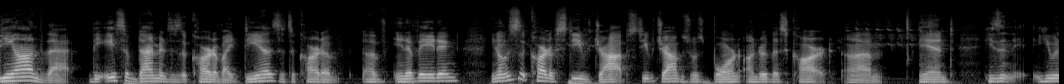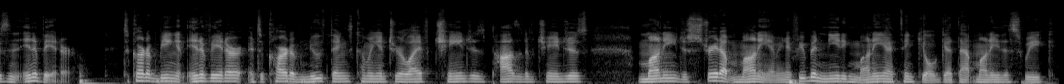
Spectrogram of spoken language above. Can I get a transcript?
beyond that, the Ace of Diamonds is a card of ideas. It's a card of of innovating. You know, this is a card of Steve Jobs. Steve Jobs was born under this card, um, and he's an he was an innovator. It's a card of being an innovator. It's a card of new things coming into your life, changes, positive changes, money, just straight up money. I mean, if you've been needing money, I think you'll get that money this week.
